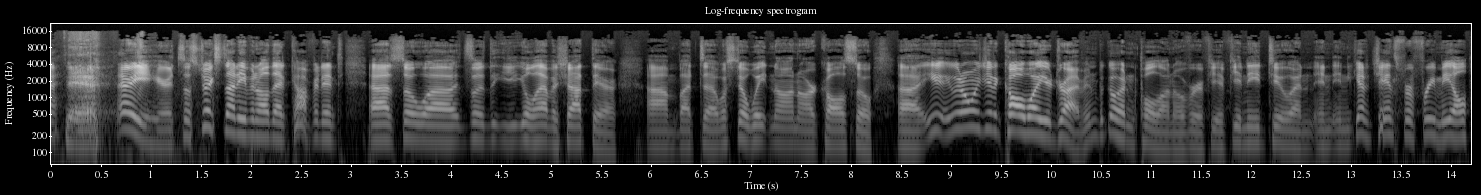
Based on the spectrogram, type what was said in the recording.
Eh. yeah. There you hear it. So Strick's not even all that confident. Uh, so uh, so th- you'll have a shot there. Um, but uh, we're still waiting on our call. So uh, you- we don't want you to call while you're driving, but go ahead and pull on over if you if you need to, and, and, and you get a chance for a free meal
